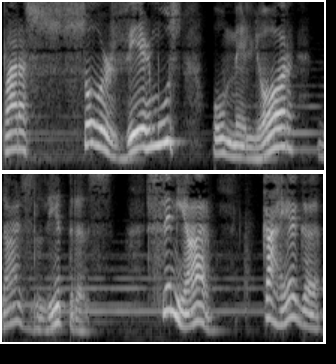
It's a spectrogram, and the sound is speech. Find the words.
para sorvermos o melhor das letras. Semear carrega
